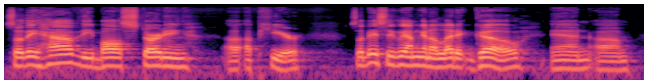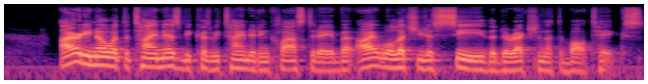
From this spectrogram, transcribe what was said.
So they have the ball starting uh, up here. So basically I'm gonna let it go and um, I already know what the time is because we timed it in class today, but I will let you just see the direction that the ball takes.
